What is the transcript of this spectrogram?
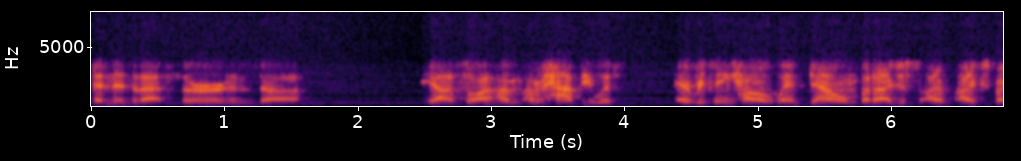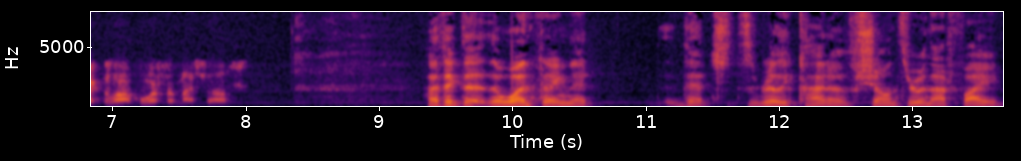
heading into that third, and uh, yeah, so I, I'm I'm happy with everything how it went down, but I just I, I expect a lot more from myself. I think the the one thing that that's really kind of shown through in that fight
